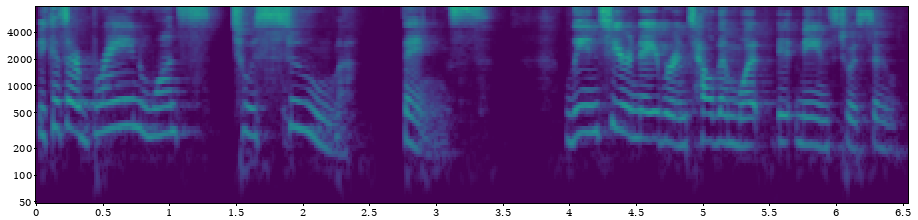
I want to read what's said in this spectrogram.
Because our brain wants to assume things. Lean to your neighbor and tell them what it means to assume.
